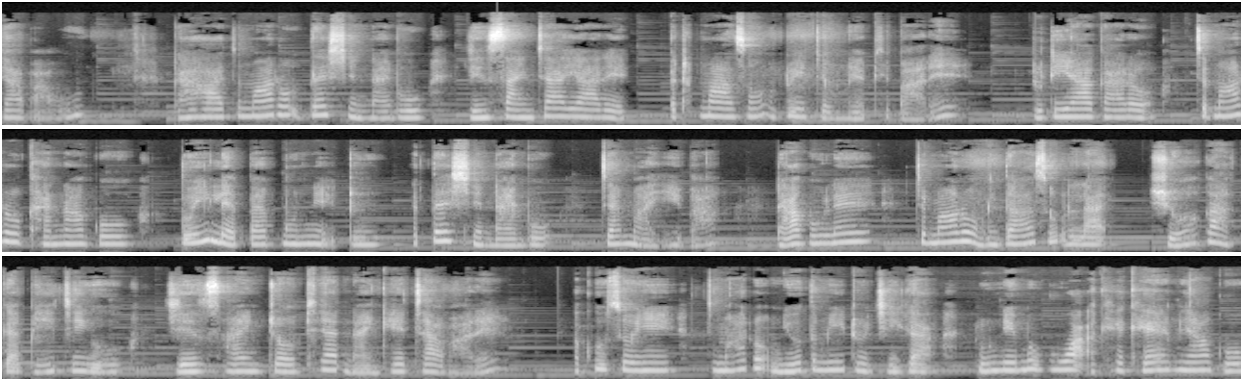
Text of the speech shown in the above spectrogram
ကြပါဘူးဒါဟာကျမတို့အသက်ရှင်နိုင်ဖို့ရင်ဆိုင်ကြရတဲ့ပထမဆုံးအတွေ့အကြုံလည်းဖြစ်ပါတယ်ဒုတိယကတော့ကျမတို့ခန္ဓာကိုယ်သွေးလက်ပတ်မှုနဲ့အတူအသက်ရှင်နိုင်ဖို့ကျန်းမာရေးပါဒါကိုလည်း ကျမတို့မိသားစုအလိုက်ယောဂကပ်ဘေးကြီးကိုရင်ဆိုင်ကြော်ဖြတ်နိုင်ခဲ့ကြပါတယ်။အခုဆိုရင်ကျမတို့အမျိုးသမီးတို့ကြီးကလူနေမှုဘဝအခက်အခဲများကို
